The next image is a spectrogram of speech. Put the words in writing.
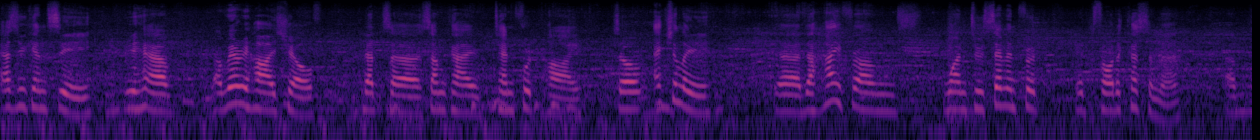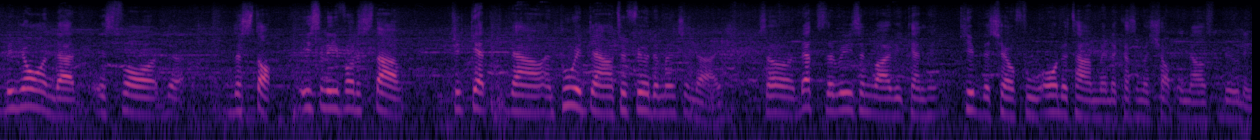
As you can see, we have a very high shelf that's uh, some kind 10 foot high. So actually, uh, the height from 1 to 7 foot is for the customer. Uh, beyond that is for the, the stock, easily for the staff to get down and pull it down to fill the merchandise. So that's the reason why we can keep the shelf full all the time when the customer shop in our building.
